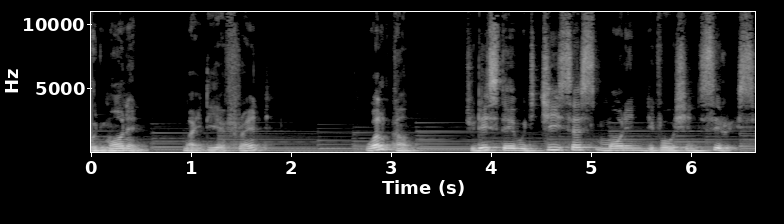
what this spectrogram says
Good morning, my dear friend. Welcome to this Day with Jesus morning devotion series.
